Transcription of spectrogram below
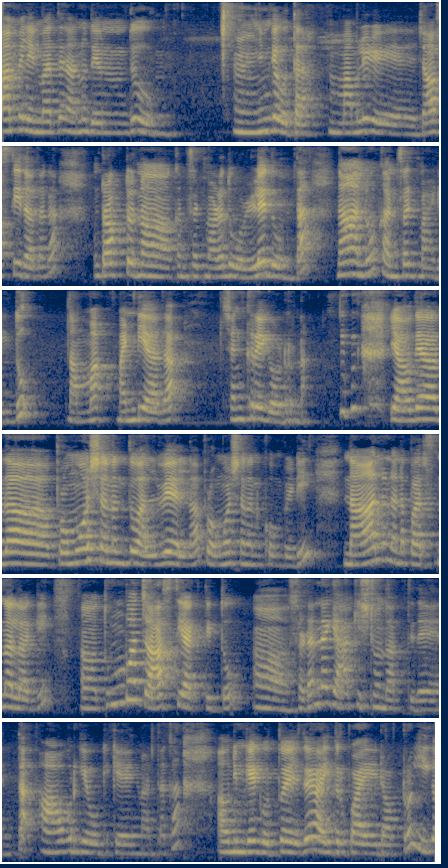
ಆಮೇಲೆ ಏನು ಮಾಡಿದೆ ನಾನು ದೇವನೊಂದು ನಿಮಗೆ ಗೊತ್ತಲ್ಲ, ಮಾಮೂಲಿ ಜಾಸ್ತಿ ಇದಾದಾಗ ಡಾಕ್ಟರ್ನ ಕನ್ಸಲ್ಟ್ ಮಾಡೋದು ಒಳ್ಳೆಯದು ಅಂತ ನಾನು ಕನ್ಸಲ್ಟ್ ಮಾಡಿದ್ದು ನಮ್ಮ ಮಂಡ್ಯದ ಶಂಕರೇಗೌಡ್ರನ್ನ. ಯಾವುದೇ ಆದ ಪ್ರಮೋಷನ್ ಅಂತೂ ಅಲ್ವೇ ಅಲ್ಲ ಪ್ರಮೋಷನ್ ಅನ್ಕೊಂಬಿಡಿ. ನಾನು ನನ್ನ ಪರ್ಸ್ನಲ್ ಆಗಿ ತುಂಬ ಜಾಸ್ತಿ ಆಗ್ತಿತ್ತು. ಸಡನ್ನಾಗಿ ಯಾಕೆ ಇಷ್ಟೊಂದು ಆಗ್ತಿದೆ ಅಂತ ಅವ್ರಿಗೆ ಹೋಗಿ ಕೇಳಿ ಮಾಡಿದಾಗ ಅವ್ರು ನಿಮಗೆ ಗೊತ್ತೇ ಇದೆ, ಐದು ರೂಪಾಯಿ ಡಾಕ್ಟ್ರು ಈಗ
